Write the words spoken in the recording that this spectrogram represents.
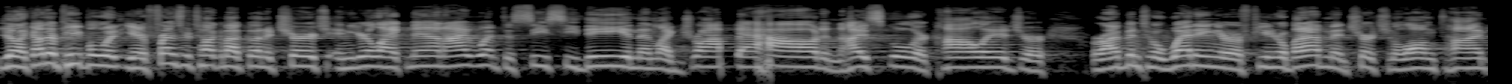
You're like other people would, your friends would talk about going to church, and you're like, man, I went to CCD and then like dropped out in high school or college, or, or I've been to a wedding or a funeral, but I haven't been to church in a long time.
